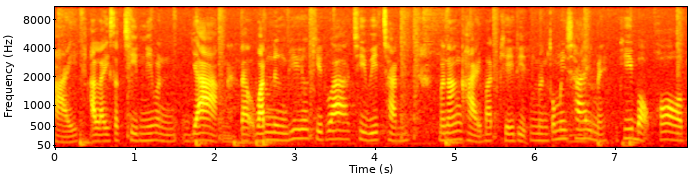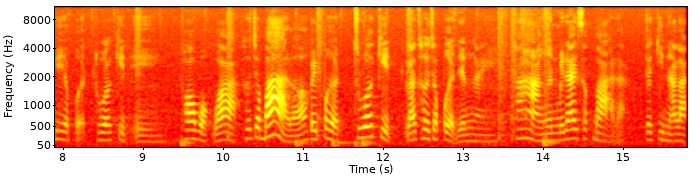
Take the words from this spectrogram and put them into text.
ขายอะไรสักชิ้นนี่มันยากนะ แต่วันหนึ่งพี่ก็คิดว่าชีวิตฉันมานั่งขายบัตรเครดิต มันก็ไม่ใช่ไหม พี่บอกพ่อว่าพี่จะเปิดธุรกิจเอง พ่อบอกว่าเธอจะบ้าเหรอไปเปิดธุรกิจแล้วเธอจะเปิดยังไง ถ้าหาเงินไม่ได้สักบาทอะจะกินอะไร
